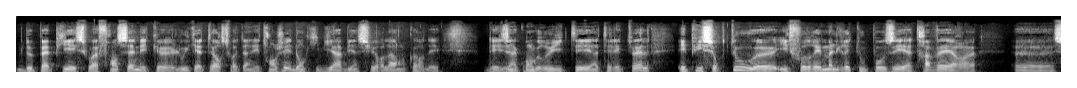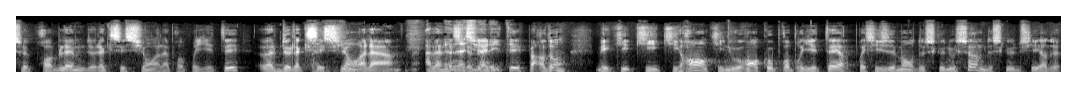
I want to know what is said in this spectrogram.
de papier soit français, mais que Louis XIV soit un étranger. Donc il y a bien sûr là encore des, incongruités intellectuelles. Et puis surtout, euh, il faudrait malgré tout poser à travers euh, ce problème de l'accession à la propriété, euh, de l'accession à la, à la, nationalité, pardon, mais qui, qui, qui, rend, qui nous rend copropriétaires précisément de ce que nous sommes, de ce que, de,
